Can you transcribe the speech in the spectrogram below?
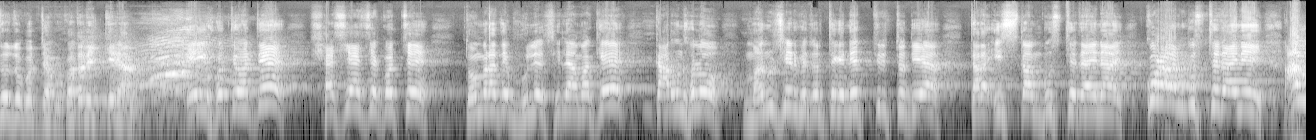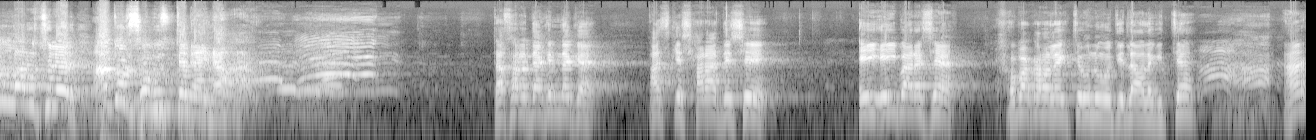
দুজগত যাব কথা ঠিক কিনা? এই হতে হতে শেষে এসে করছে, তোমরা যে ভুলেছিলে আমাকে, কারণ হলো মানুষের ভেতর থেকে নেতৃত্ব দিয়ে তারা ইসলাম বুঝতে দেয় নাই, কোরআন বুঝতে দেয়নি, আল্লাহ রসুলের আদর্শ বুঝতে দেয় না তাছাড়া দেখেন না কে, আজকে সারা দেশে এই এইবার এসে সভা করা লাগছে, অনুমতি দেওয়া লাগিচ্ছে হ্যাঁ?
